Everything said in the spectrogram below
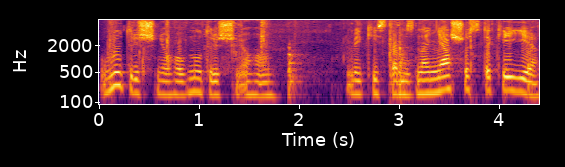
внутрішнього, внутрішнього. Якісь там знання, щось таке є.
